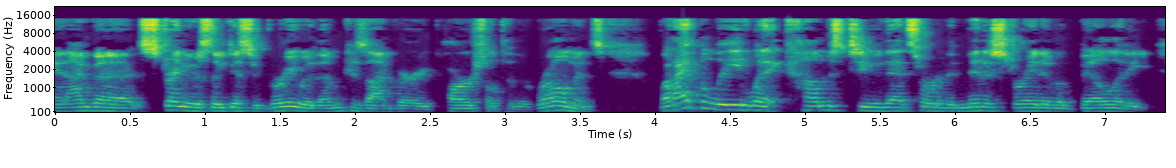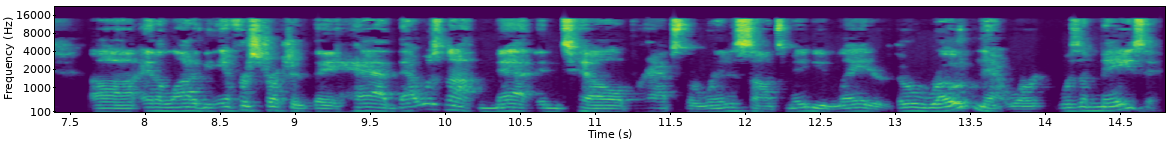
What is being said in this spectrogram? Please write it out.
and I'm going to strenuously disagree with them because I'm very partial to the Romans. But I believe when it comes to that sort of administrative ability uh, and a lot of the infrastructure that they had, that was not met until perhaps the Renaissance, maybe later. The road network was amazing,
